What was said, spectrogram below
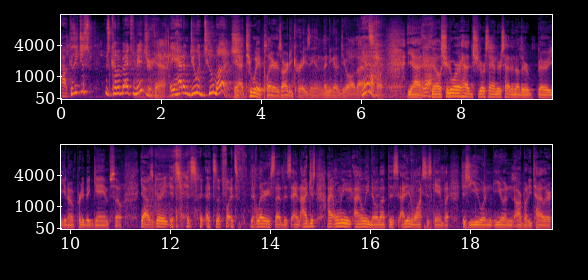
out because he just he was coming back from injury. Yeah. They had him doing too much. Yeah, two way player is already crazy, and then you got to do all that. Yeah. So, yeah, Yeah. you know, Shedeur had Shedeur Sanders had another very you know pretty big game. So, yeah, it was great. It's it's it's a it's hilarious that this and I just I only I only know about this. I didn't watch this game, but just you and you and our buddy Tyler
